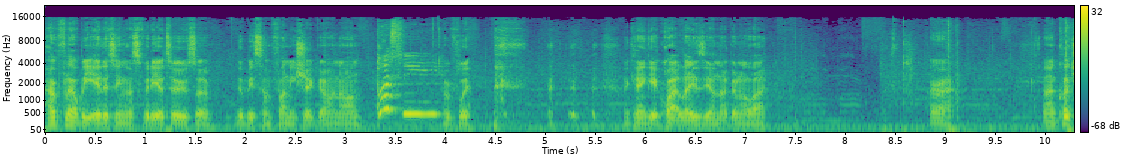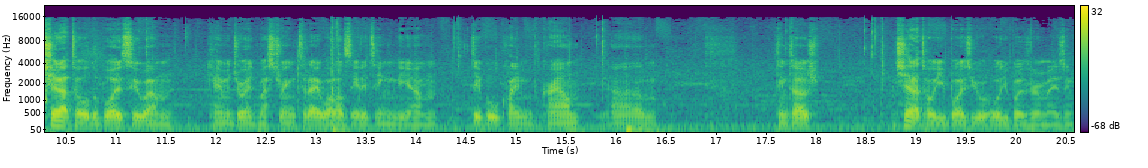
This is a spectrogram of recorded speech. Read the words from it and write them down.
Hopefully I'll be editing this video too, so there'll be some funny shit going on. Pussy! Hopefully. I can get quite lazy, I'm not gonna lie. Alright. Uh, quick shout out to all the boys who um, came and joined my stream today while I was editing the um, Devil Claim the Crown um, Shout out to all you boys, you all you boys are amazing.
